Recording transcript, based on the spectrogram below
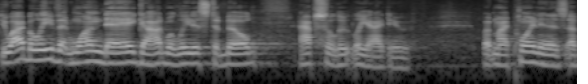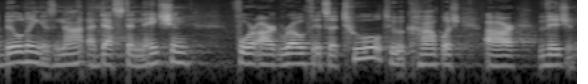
do I believe that one day God will lead us to build? Absolutely, I do. But my point is, a building is not a destination for our growth, it's a tool to accomplish our vision.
